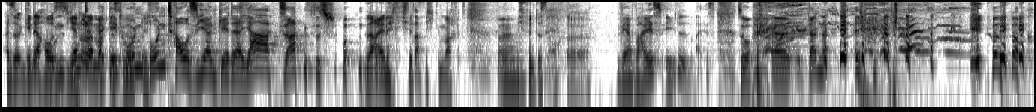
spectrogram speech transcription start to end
Also geht er hausieren Hund, oder macht er geht Hund, Hund hausieren geht er. Ja, sagen Sie es schon. Nein, hätte ich jetzt nicht gemacht. Äh. Ich finde das auch. Äh Wer weiß, Edelweiß. So, äh, dann. noch.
